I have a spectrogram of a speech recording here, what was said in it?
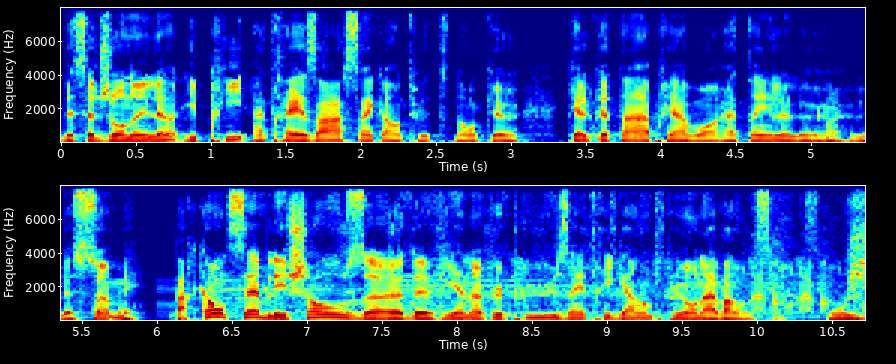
de cette journée-là est pris à 13h58. Donc, euh, quelques temps après avoir atteint le, le- Ouais, sommet. Par contre, Seb, les choses euh, deviennent un peu plus intrigantes plus on avance. Oui.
